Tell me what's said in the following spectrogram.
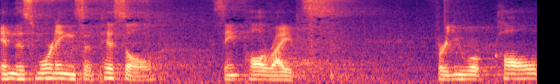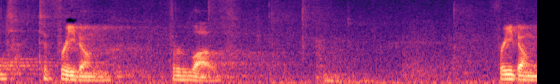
In this morning's epistle, St. Paul writes, For you were called to freedom through love. Freedom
